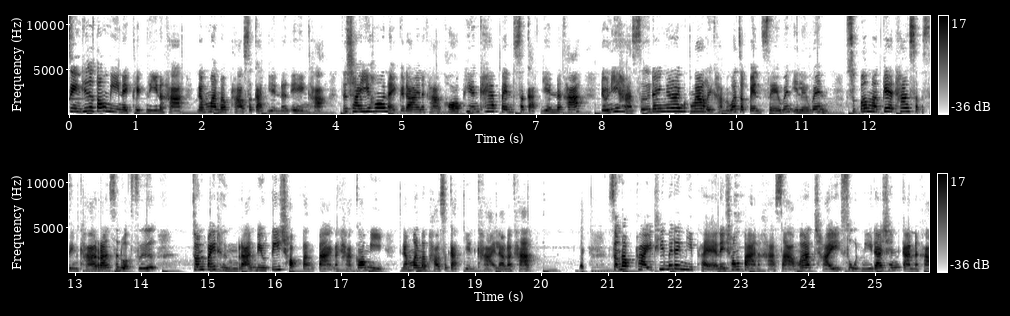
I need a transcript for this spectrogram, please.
สิ่งที่จะต้องมีในคลิปนี้นะคะ น้ำมันมะพร้าวสกัดเย็นนั่นเองค่ะ จะใช้ยี่ห้อไหนก็ได้นะคะ ขอเพียงแค่เป็นสกัดเย็นนะคะ เดี๋ยวนี้หาซื้อได้ง่ายมากๆเลยค่ะ ไม่ว่าจะเป็นเซเว่นอีเลฟเว่นซูเปอร์มาร์เก็ตห้างสรรพสินค้าร้านสะดวกซื้อ จนไปถึงร้านบิวตี้ช็อปต่างๆนะคะ ก็มีน้ำมันมะพร้าวสกัดเย็นขายแล้วนะคะ สำหรับใครที่ไม่ได้มีแผลในช่องปากนะคะ สามารถใช้สูตรนี้ได้เช่นกันนะคะ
